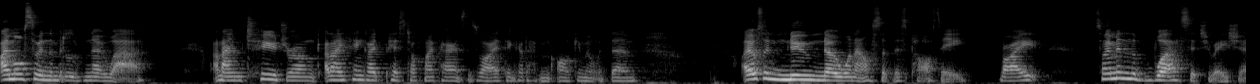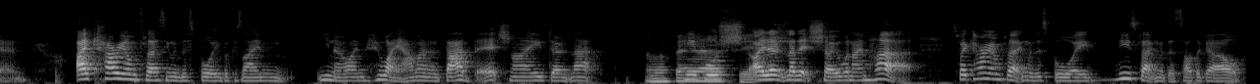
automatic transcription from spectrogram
I'm also in the middle of nowhere. And I'm too drunk, and I think I'd pissed off my parents as well. I think I'd had an argument with them. I also knew no one else at this party, right? So I'm in the worst situation. I carry on flirting with this boy because I'm, you know, I'm who I am. I'm a bad bitch, and I don't let I'm a bad people. Sh- bitch. I don't let it show when I'm hurt. So I carry on flirting with this boy. He's flirting with this other girl.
